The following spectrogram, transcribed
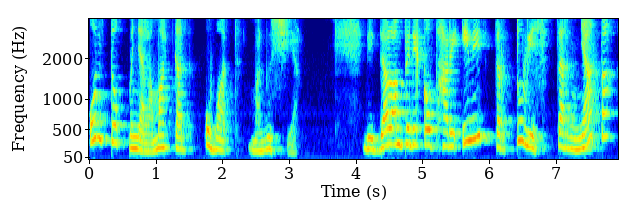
untuk menyelamatkan umat manusia. Di dalam perikop hari ini tertulis ternyata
